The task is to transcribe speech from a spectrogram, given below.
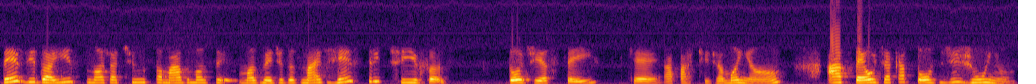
devido a isso, nós já tínhamos tomado umas, umas medidas mais restritivas do dia 6, que é a partir de amanhã, até o dia 14 de junho,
